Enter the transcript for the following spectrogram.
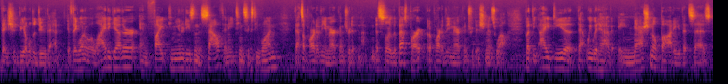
they should be able to do that. If they want to ally together and fight communities in the South in 1861, that's a part of the American tradition, not necessarily the best part, but a part of the American tradition as well. But the idea that we would have a national body that says,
